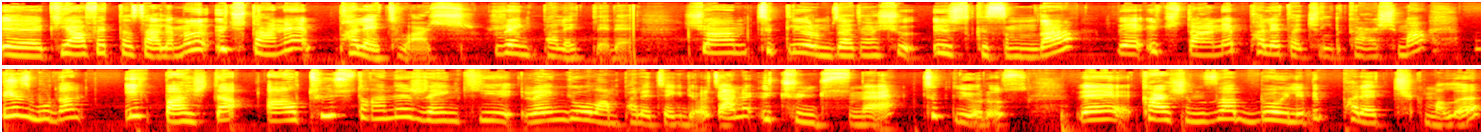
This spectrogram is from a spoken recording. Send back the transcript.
e, kıyafet tasarlamada 3 tane palet var. Renk paletleri. Şu an tıklıyorum zaten şu üst kısımda ve 3 tane palet açıldı karşıma. Biz buradan ilk başta 600 tane rengi rengi olan palete gidiyoruz. Yani üçüncüsüne tıklıyoruz ve karşınıza böyle bir palet çıkmalı.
